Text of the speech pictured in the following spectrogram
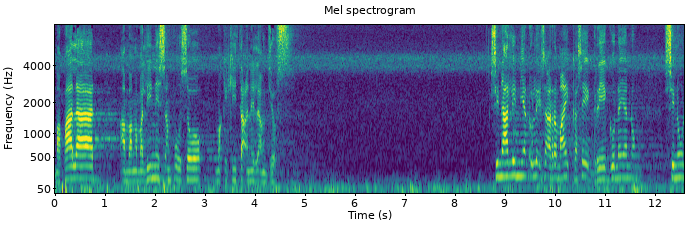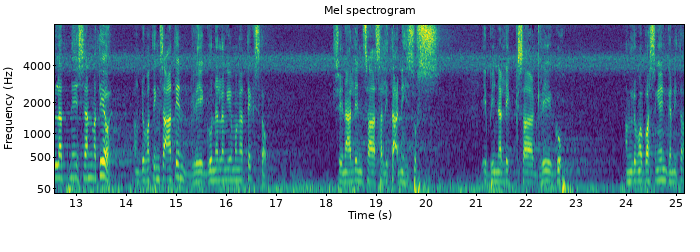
mapalad, ang mga malinis ang puso, makikita nila ang Diyos. Sinalin yan uli sa Aramaic kasi Grego na yan nung sinulat ni San Mateo. Ang dumating sa atin, Grego na lang yung mga teksto. Sinalin sa salita ni Jesus. Ibinalik sa Grego. Ang lumabas ngayon ganito.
